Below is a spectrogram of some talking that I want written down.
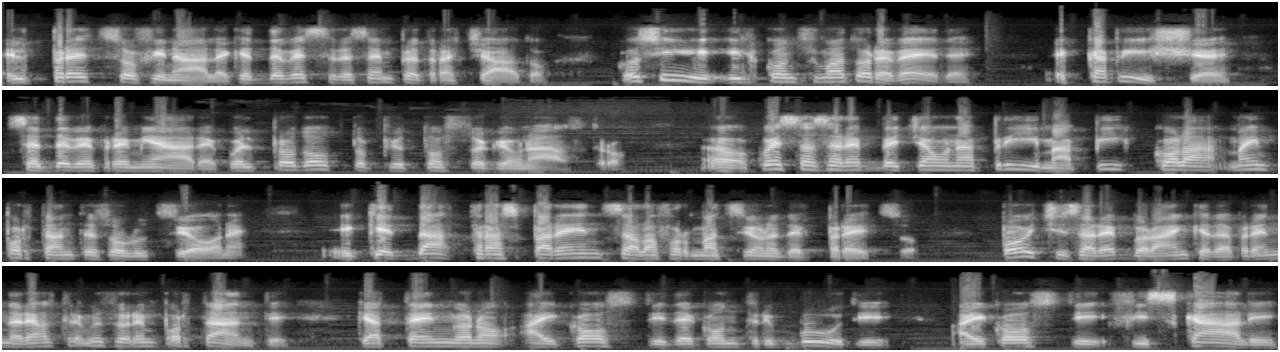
e il prezzo finale che deve essere sempre tracciato. Così il consumatore vede e capisce se deve premiare quel prodotto piuttosto che un altro. Uh, questa sarebbe già una prima piccola ma importante soluzione eh, che dà trasparenza alla formazione del prezzo. Poi ci sarebbero anche da prendere altre misure importanti che attengono ai costi dei contributi, ai costi fiscali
